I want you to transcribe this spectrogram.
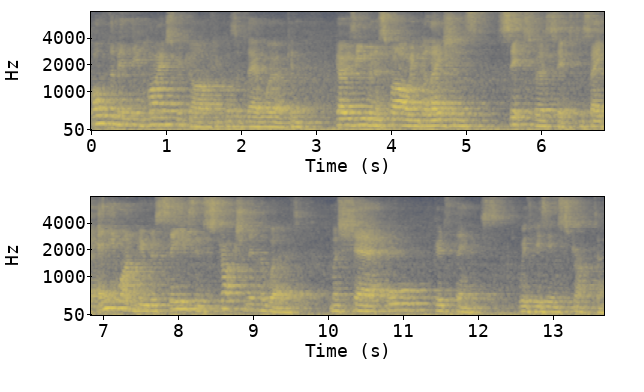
hold them in the highest regard because of their work. And goes even as far in Galatians 6, verse 6, to say, Anyone who receives instruction in the word must share all good things with his instructor.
